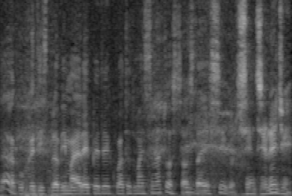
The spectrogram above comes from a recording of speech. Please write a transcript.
Da, cu cât îi sprăvim mai repede, cu atât mai sănătos, asta e sigur Se înțelege?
